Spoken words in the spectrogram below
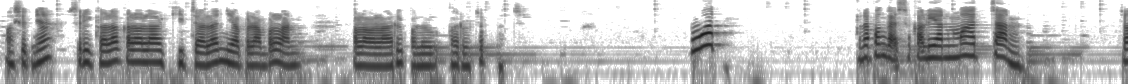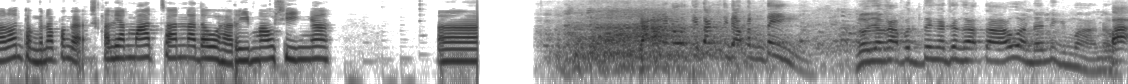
Maksudnya, serigala kalau lagi jalan ya pelan-pelan. Kalau lari baru, baru cepat. What? Kenapa nggak sekalian macan? Calon dong, kenapa nggak sekalian macan atau harimau singa? Eh, Karena menurut kita tidak penting. Loh yang nggak penting aja nggak tahu Anda ini gimana? Pak,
